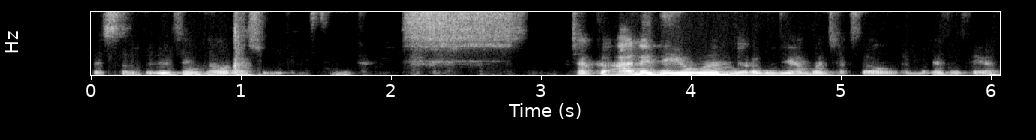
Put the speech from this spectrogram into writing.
메서드를 생성을 하시면 되겠습니다. 자, 그 안에 내용은 여러분들이 한번 작성 한번 해보세요.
